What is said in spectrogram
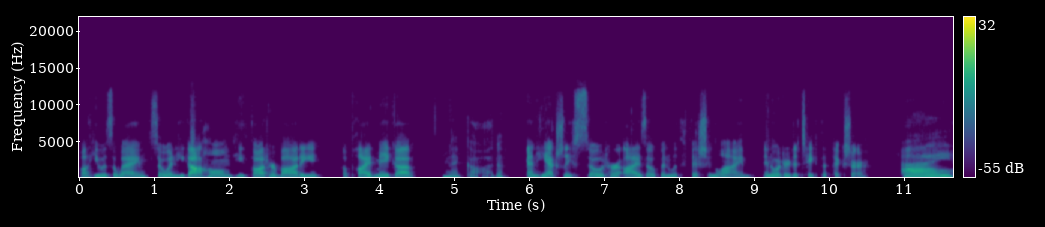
while he was away. So when he got home, he thawed her body, applied makeup. Oh my God. And he actually sewed her eyes open with fishing line in order to take the picture. I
